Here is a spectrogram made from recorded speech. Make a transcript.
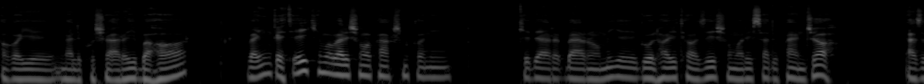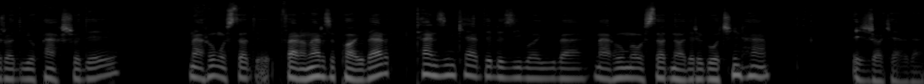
آقای ملک و شعرهای بهار. و این قطعه ای که ما برای شما پخش می‌کنیم که در برنامه گلهای تازه شماره 150 از رادیو پخش شده مرحوم استاد فرامرز پایورد تنظیم کرده به زیبایی و مرحوم استاد نادر گلچین هم. اجرا کردن.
